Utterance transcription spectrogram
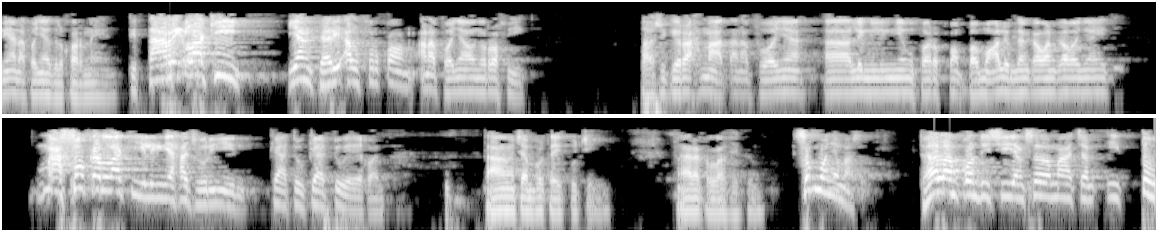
Ini anak buahnya Dzulqarnain. Ditarik lagi yang dari Al-Furqan, anak buahnya Onur Rafiq. Basuki Rahmat, anak buahnya uh, ling-lingnya Mubarak Mu'alim dan kawan-kawannya itu. Masukkan lagi linknya hajurin. Gaduh-gaduh ya ikhwan. Tangan campur tai kucing. Barakallahu itu. Semuanya masuk. Dalam kondisi yang semacam itu,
